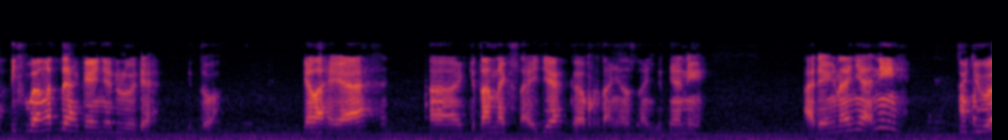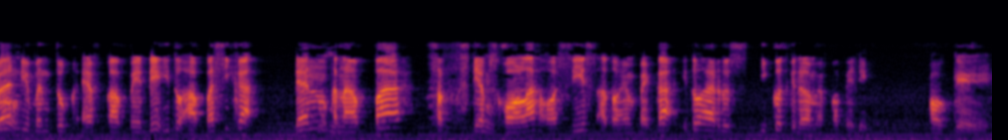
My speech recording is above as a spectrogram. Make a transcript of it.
aktif banget dah kayaknya dulu dah gitu. Oke lah ya uh, kita next aja ke pertanyaan selanjutnya nih. Ada yang nanya nih tujuan dibentuk FKPD itu apa sih kak? Dan kenapa setiap sekolah osis atau MPK itu harus ikut ke dalam FKPD oke okay.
